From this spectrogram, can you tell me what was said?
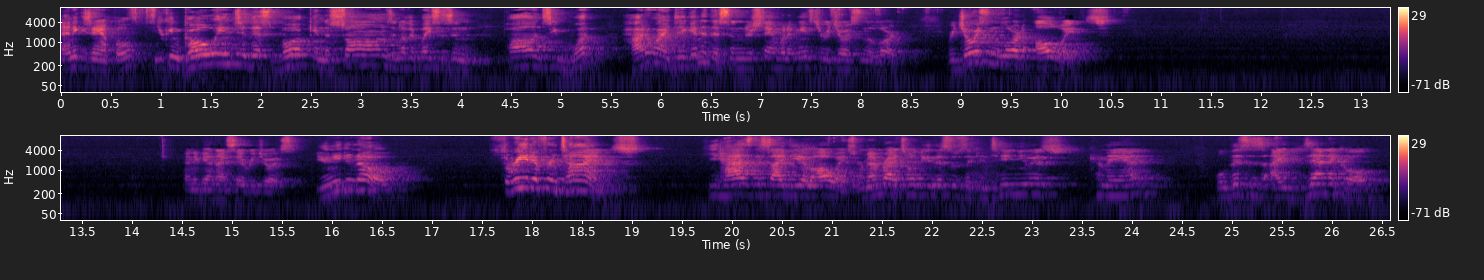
an example. You can go into this book in the Psalms and other places in Paul and see what how do I dig into this and understand what it means to rejoice in the Lord? Rejoice in the Lord always. And again, I say rejoice. You need to know three different times he has this idea of always. Remember, I told you this was a continuous command? Well, this is identical,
